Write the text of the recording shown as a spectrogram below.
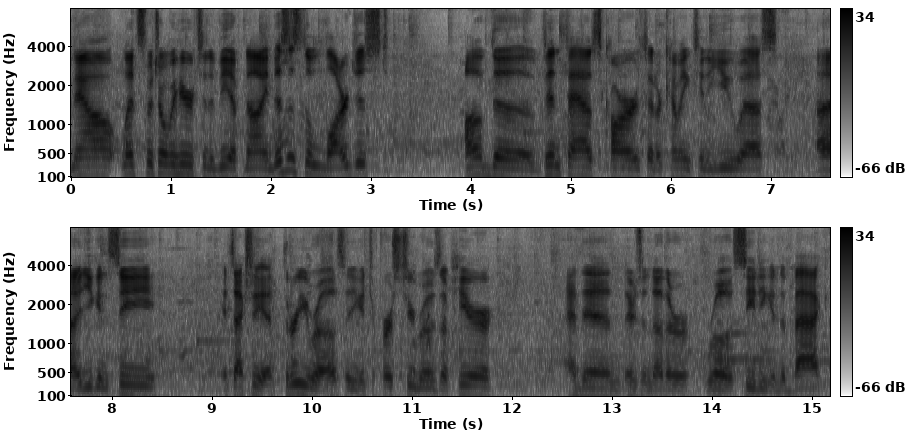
Now, let's switch over here to the VF9. This is the largest of the VinFast cars that are coming to the US. Uh, you can see it's actually a three row, so you get your first two rows up here, and then there's another row of seating in the back.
